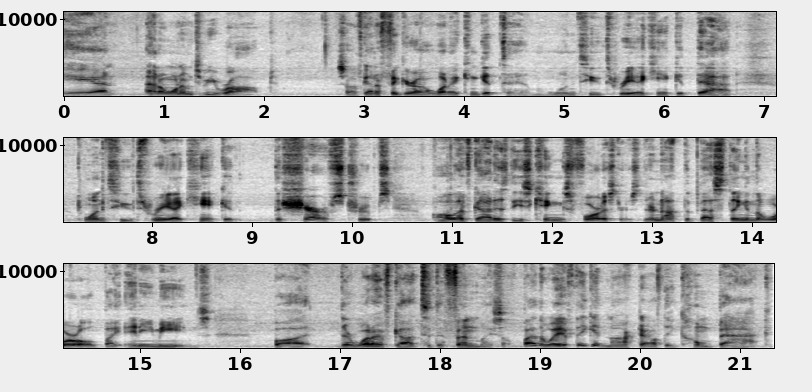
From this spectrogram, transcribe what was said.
And I don't want him to be robbed. So I've got to figure out what I can get to him. One, two, three. I can't get that. One, two, three. I can't get the sheriff's troops. All I've got is these King's Foresters. They're not the best thing in the world by any means. But they're what I've got to defend myself. By the way, if they get knocked out, they come back.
